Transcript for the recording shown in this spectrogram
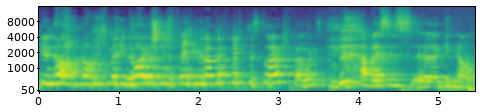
genau, noch nicht mal die Deutschen sprechen immer perfektes Deutsch bei uns. Aber es ist äh, genau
